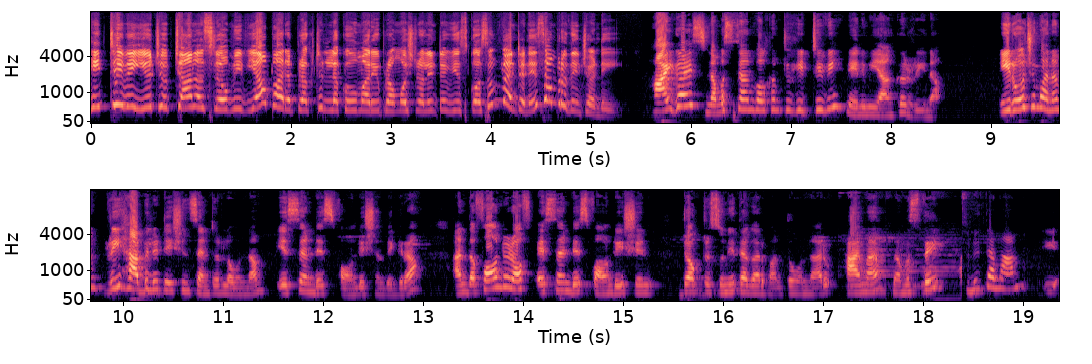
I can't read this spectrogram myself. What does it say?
హిట్ టీవీ యూట్యూబ్ ఛానల్స్లో మీ వ్యాపార ప్రకటనలకు మరియు ప్రమోషనల్ ఇంటర్వ్యూస్ కోసం వెంటనే సంప్రదించండి. హాయ్ గైస్ నమస్తే and welcome to Hit TV నేను మీ యాంకర్ రీనా. ఈ రోజు మనం రీహాబిలిటేషన్ సెంటర్లో ఉన్నాం ఎస్ అండ్ ఎస్ ఫౌండేషన్ దగ్గర. And the founder of S and S foundation doctor Sunitha garu మనతో ఉన్నారు. హాయ్ మ్యామ్ నమస్తే. సునీత మ్యామ్ ఈ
